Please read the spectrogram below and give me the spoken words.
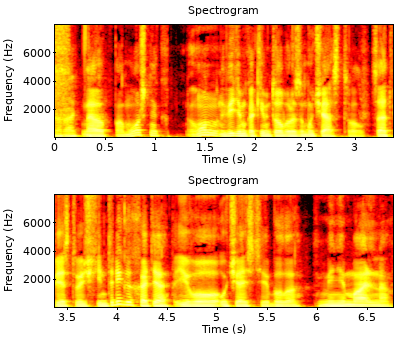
э, помощник, он, видим, каким-то образом участвовал в соответствующих интригах, хотя его участие было минимально.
